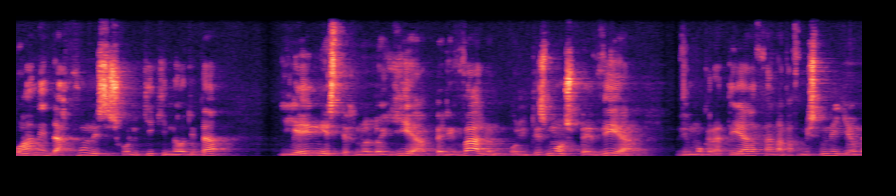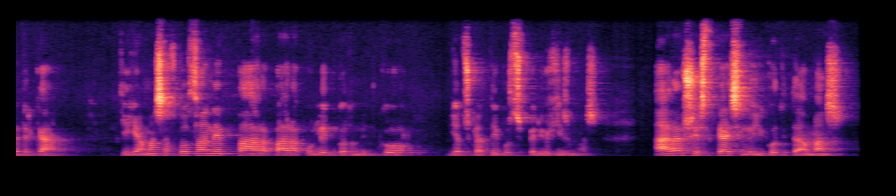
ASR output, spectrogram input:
που αν ενταχθούν στη σχολική κοινότητα, οι έννοιες τεχνολογία, περιβάλλον, πολιτισμός, παιδεία, δημοκρατία θα αναβαθμιστούν γεωμετρικά. Και για μας αυτό θα είναι πάρα πάρα πολύ επικοδομητικό για τους κατοίκους της περιοχής μας. Άρα ουσιαστικά η συλλογικότητά μας,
